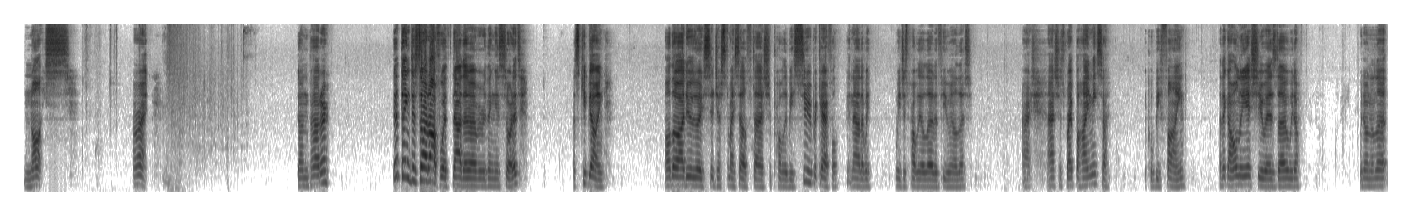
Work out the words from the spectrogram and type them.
Nice. Alright. Gunpowder. Good thing to start off with now that everything is sorted. Let's keep going. Although I do suggest to myself that I should probably be super careful now that we we just probably alerted a few others. Alright, Ash is right behind me, so it will be fine. I think our only issue is though we don't we don't alert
